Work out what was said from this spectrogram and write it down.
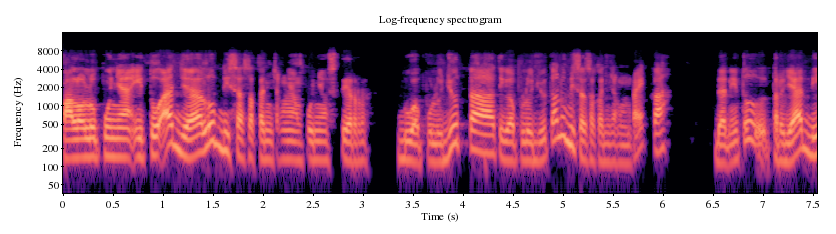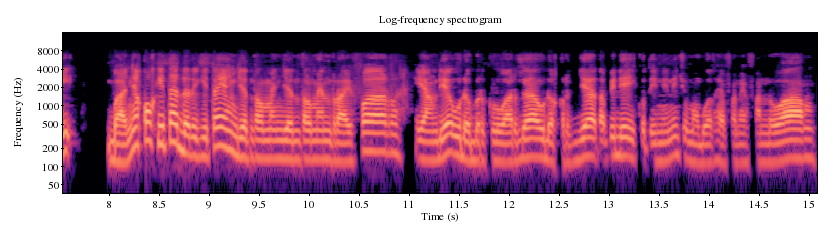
kalau lu punya itu aja lu bisa sekenceng yang punya setir 20 juta, 30 juta lu bisa sekenceng mereka. Dan itu terjadi banyak kok kita dari kita yang gentleman gentleman driver yang dia udah berkeluarga udah kerja tapi dia ikut ini nih cuma buat have fun have fun doang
